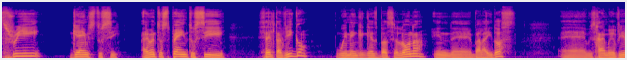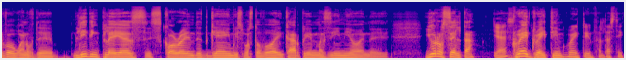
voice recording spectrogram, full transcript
three games to see. I went to Spain to see Celta Vigo winning against Barcelona in the Balaidos uh, with Chaim Revivo, one of the leading players, scorer in that game with Mostovoy and Karpin, Mazinho, and uh, Euro Celta. Yes. Great, great team. Great team, fantastic.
